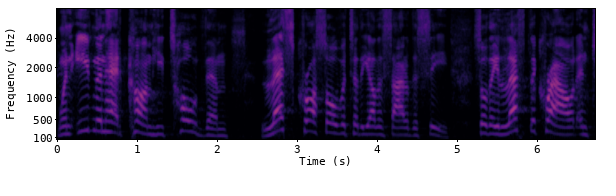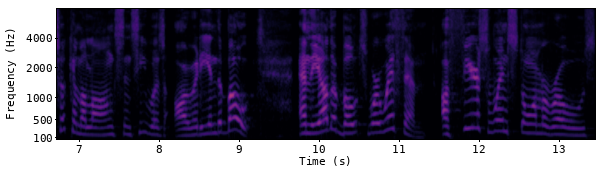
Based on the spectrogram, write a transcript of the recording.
when evening had come, he told them, Let's cross over to the other side of the sea. So they left the crowd and took him along since he was already in the boat. And the other boats were with him. A fierce windstorm arose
